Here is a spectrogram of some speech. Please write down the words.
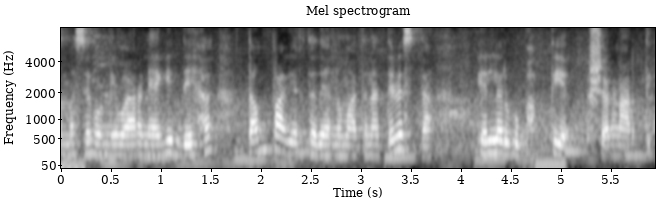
ಸಮಸ್ಯೆಗಳು ನಿವಾರಣೆಯಾಗಿ ದೇಹ ತಂಪಾಗಿರ್ತದೆ ಅನ್ನೋ ಮಾತನ್ನು ತಿಳಿಸ್ತಾ ಎಲ್ಲರಿಗೂ ಭಕ್ತಿಯ ಶರಣಾರ್ಥಿ.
